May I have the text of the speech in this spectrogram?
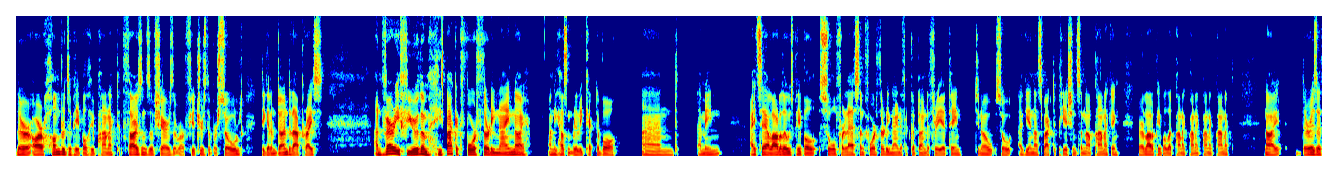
there are hundreds of people who panicked, thousands of shares that were futures that were sold to get him down to that price. And very few of them, he's back at 439 now, and he hasn't really kicked a ball. And I mean, I'd say a lot of those people sold for less than 439 if it got down to 318. Do you know? So again, that's back to patience and not panicking. There are a lot of people that panic, panic, panic, panicked. Now, there is a,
